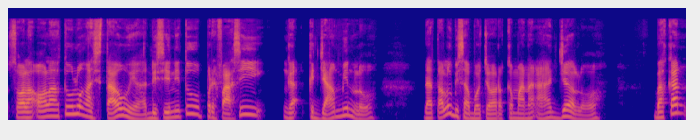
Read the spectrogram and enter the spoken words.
Seolah-olah tuh lu ngasih tahu ya, di sini tuh privasi nggak kejamin loh. Data lu bisa bocor ke mana aja loh. Bahkan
